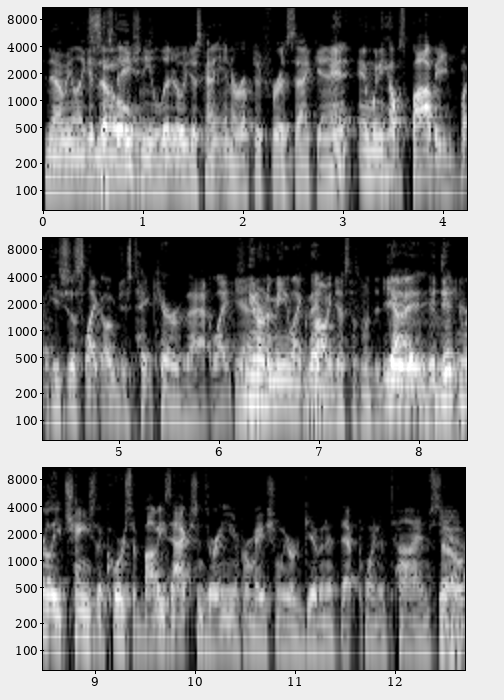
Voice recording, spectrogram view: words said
No, I mean like in the station, he literally just kind of interrupted for a second. And, and when he helps Bobby, but he's just like, "Oh, just take care of that." Like, Yeah. you know what I mean? Like that. Bobby just doesn't want to do. yeah, it, it didn't really change the course of Bobby's actions or any information we were given at that point of time. So Yeah.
